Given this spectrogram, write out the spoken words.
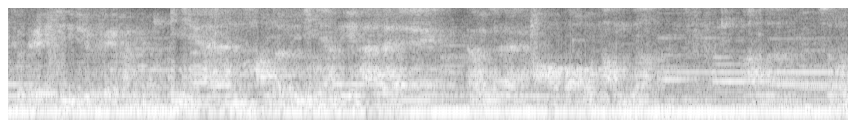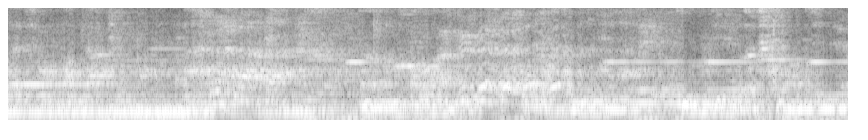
就可以继续飞。一年唱的比一年厉害嘞，对不对？好好保护嗓子，啊、之后再请我当嘉宾吧。嗯，好吧，我看你一步一步的成长到今天，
